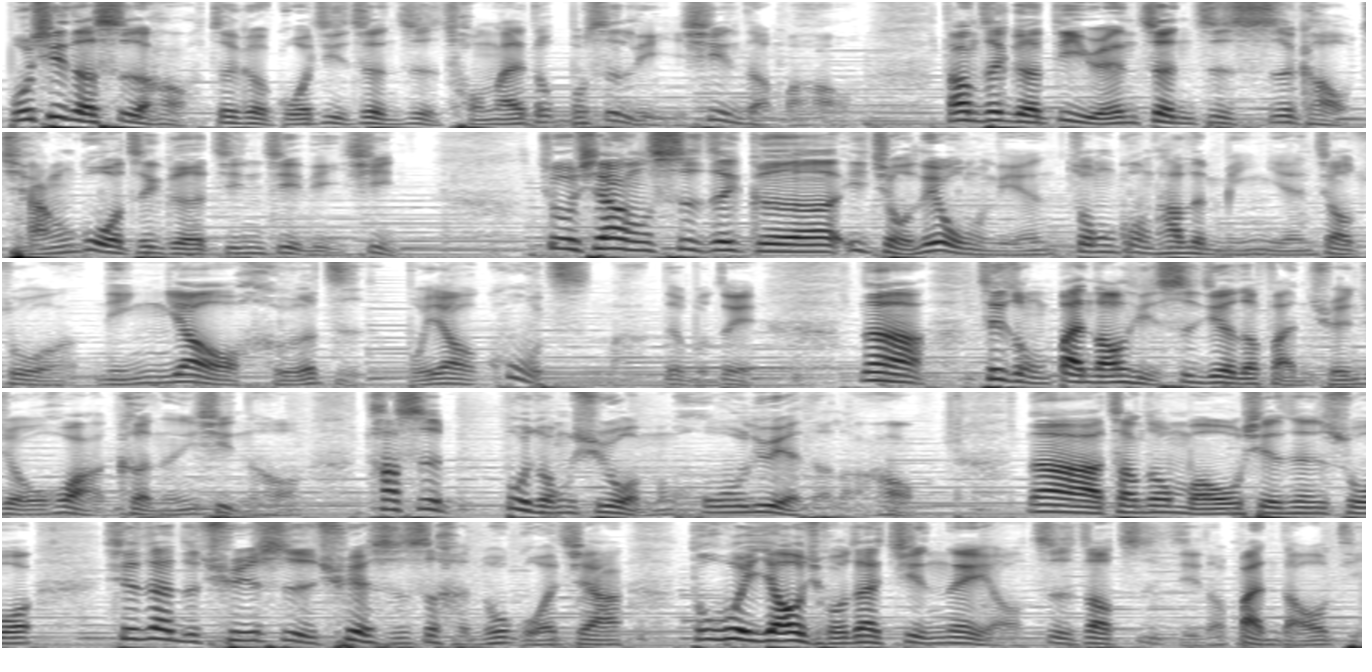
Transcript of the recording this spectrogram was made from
不幸的是哈，这个国际政治从来都不是理性的嘛哈。当这个地缘政治思考强过这个经济理性。就像是这个一九六五年中共他的名言叫做“宁要盒子，不要裤子”嘛，对不对？那这种半导体世界的反全球化可能性哈，它是不容许我们忽略的了哈。那张忠谋先生说，现在的趋势确实是很多国家都会要求在境内哦制造自己的半导体。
